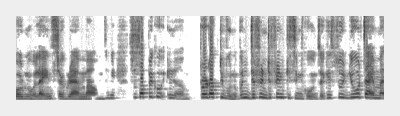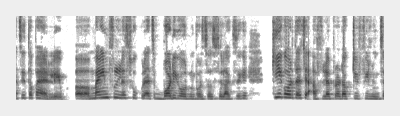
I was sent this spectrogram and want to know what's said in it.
गर्नु होला इन्स्टाग्राममा हुन्छ नि। सो सबैको प्रोडक्टिभ हुनु पनि डिफ्रेन्ट डिफ्रेन्ट किसिमको हुन्छ कि। सो यो टाइममा चाहिँ तपाईँहरूले माइन्डफुलनेसको कुरा चाहिँ बढी गर्नुपर्छ जस्तो लाग्छ कि के गर्दा चाहिँ आफूलाई प्रोडक्टिभ फिल हुन्छ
